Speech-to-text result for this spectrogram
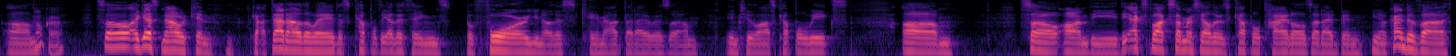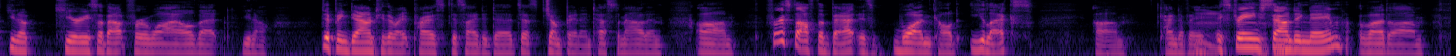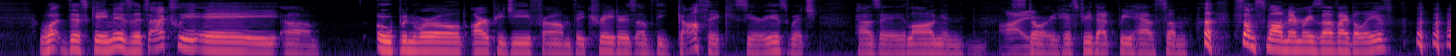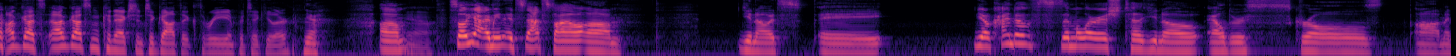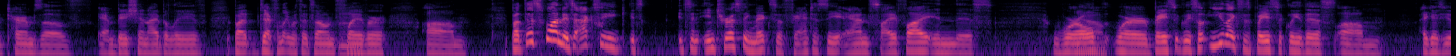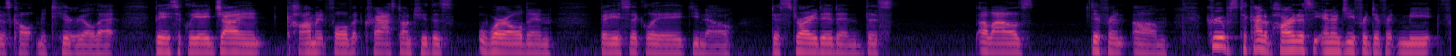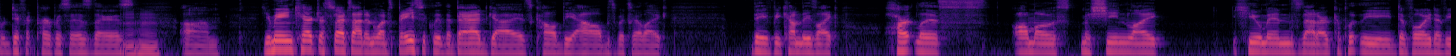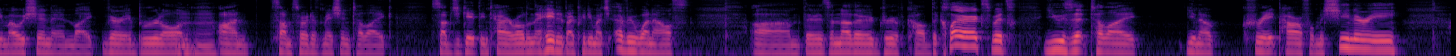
Um, okay. so I guess now we can got that out of the way. There's a couple of the other things before you know this came out that I was um, into the last couple weeks. Um, so on the the Xbox Summer Sale, there's a couple titles that I'd been you know kind of uh, you know curious about for a while. That you know dipping down to the right price, decided to just jump in and test them out. And um, first off the bat is one called Elex. Um, kind of a, a strange sounding name, but um, what this game is, it's actually a um, open world RPG from the creators of the Gothic series, which has a long and I storied history that we have some some small memories of, I believe. I've got I've got some connection to Gothic Three in particular. yeah. Um, Yeah. So yeah, I mean it's that style. Um, you know, it's a you know kind of similar-ish to you know Elder Scrolls um, in terms of ambition, I believe, but definitely with its own flavor. Um, but this one is actually it's it's an interesting mix of fantasy and sci-fi in this world Yeah. where basically so Elex is basically this um I guess you just call it material that basically a giant comet full of it crashed onto this world and basically, you know, destroyed it and this allows different um groups to kind of harness the energy for different meat for different purposes. There's Mm-hmm. um, your main character starts out in what's basically the bad guys called the Albs, which are like they've become these like heartless, almost machine-like humans that are completely devoid of emotion and like very brutal and Mhm. on some sort of mission to like subjugate the entire world, and they're hated by pretty much everyone else. Um, there's another group called the clerics, which use it to like, you know, create powerful machinery.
